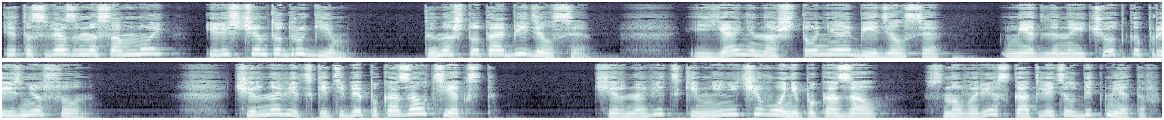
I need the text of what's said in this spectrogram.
«Это связано со мной или с чем-то другим? Ты на что-то обиделся?» «Я ни на что не обиделся», медленно и четко произнес он. «Черновицкий тебе показал текст?» «Черновицкий мне ничего не показал», — снова резко ответил Бекметов.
